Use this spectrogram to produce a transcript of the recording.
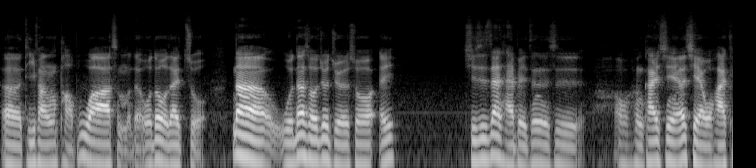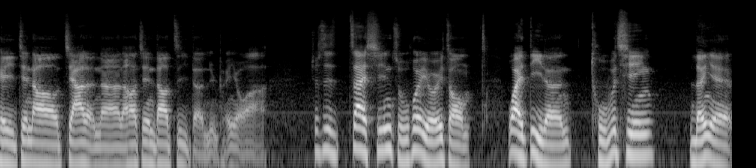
呃提防跑步啊什么的，我都有在做。那我那时候就觉得说，哎、其实，在台北真的是哦很开心，而且我还可以见到家人啊，然后见到自己的女朋友啊，就是在新竹会有一种外地人土不亲，人也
